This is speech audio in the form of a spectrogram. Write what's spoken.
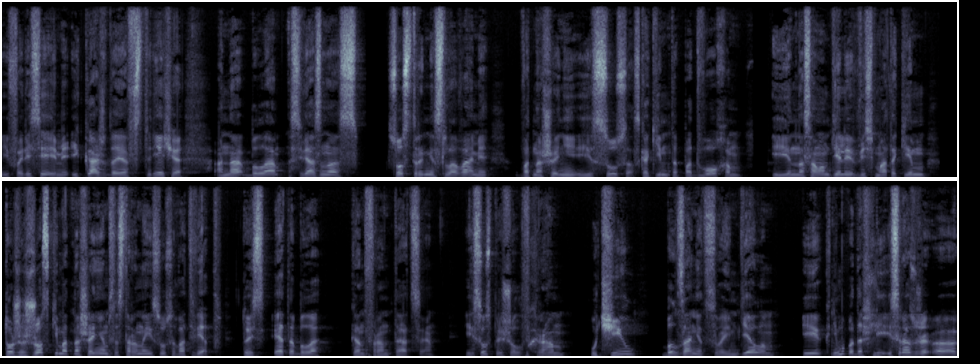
и фарисеями. И каждая встреча, она была связана с, с острыми словами в отношении Иисуса, с каким-то подвохом, и на самом деле весьма таким тоже жестким отношением со стороны Иисуса в ответ. То есть это была конфронтация. Иисус пришел в храм, учил, был занят своим делом, и к нему подошли, и сразу же э,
